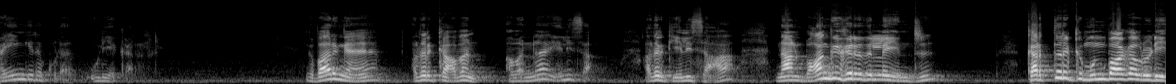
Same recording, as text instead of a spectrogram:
மயங்கிடக்கூடாது ஊழியக்காரர்கள். இங்கே பாருங்க அதற்கு அவன் அவன்னா எலிசா. அதற்கு எலிசா நான் வாங்குகிறதில்லை என்று கர்த்தருக்கு முன்பாக அவருடைய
